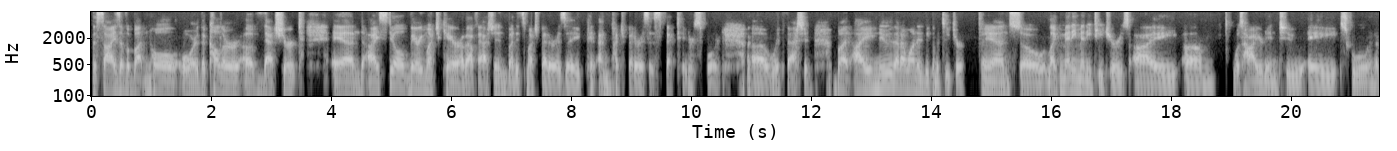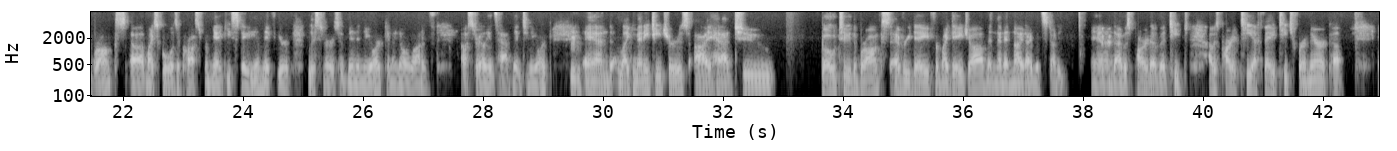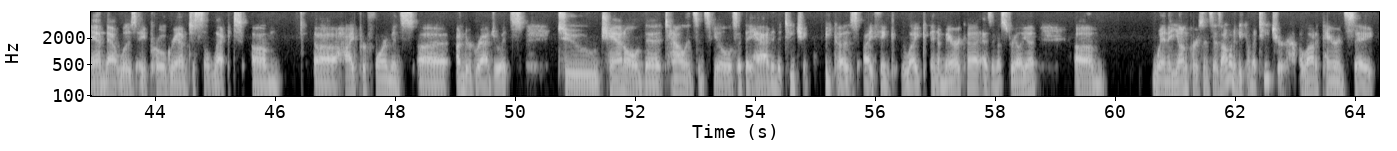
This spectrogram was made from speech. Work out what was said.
the size of a buttonhole or the color of that shirt. And I still very much care about fashion, but it's much better as a I'm much better as a spectator sport uh, with fashion. But I knew that I wanted to become a teacher. And so, like many, many teachers, I um, was hired into a school in the Bronx. Uh, my school is across from Yankee Stadium. If your listeners have been in New York, and I know a lot of Australians have been to New York, mm-hmm. and like many teachers, I had to go to the Bronx every day for my day job, and then at night I would study. And okay. I was part of a teach. I was part of TFA Teach for America, and that was a program to select um, uh, high performance uh, undergraduates to channel the talents and skills that they had into teaching. Because I think, like in America, as in Australia, um, when a young person says, I want to become a teacher, a lot of parents say,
